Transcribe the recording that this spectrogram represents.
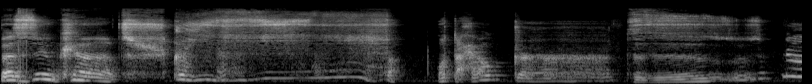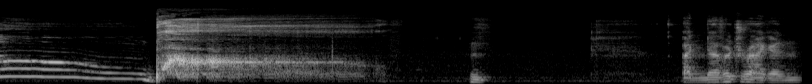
Bazooka! What the hell? Another dragon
